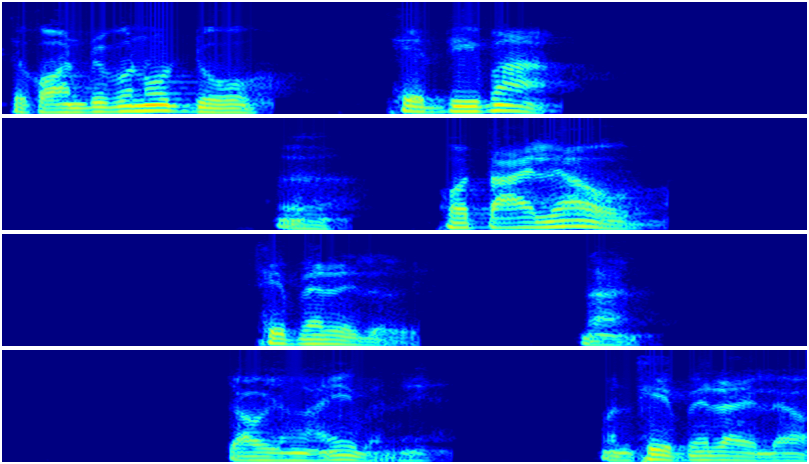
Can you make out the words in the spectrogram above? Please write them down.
แต่ก่อนเป็นมนุษย์อยู่ เทศดีมาก เออ พอตายแล้ว เทศไม่ได้เลยนั่นจะเอาอยัางไงแบบนี้ มันเทศไม่ได้แล้ว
